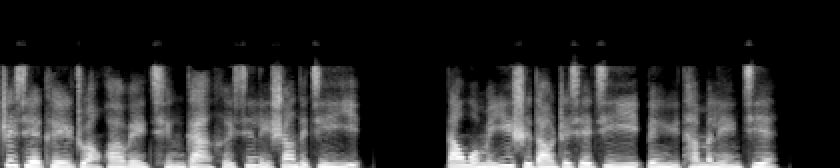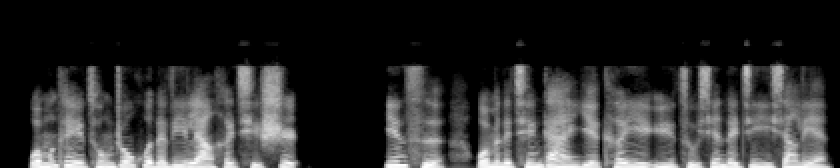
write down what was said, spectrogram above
这些可以转化为情感和心理上的记忆。当我们意识到这些记忆并与它们连接，我们可以从中获得力量和启示。因此，我们的情感也可以与祖先的记忆相连，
